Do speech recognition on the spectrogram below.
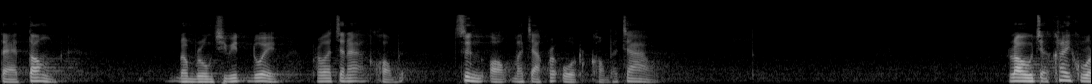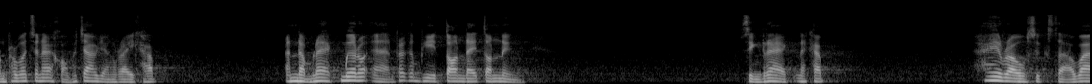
แต่ต้องบำรุงชีวิตด้วยพระวจนะของซึ่งออกมาจากพระโอษฐ์ของพระเจ้า เราจะใคร่ครวญพระวจนะของพระเจ้าอย่างไรครับ อันดับแรกเมื่อเราอ่านพระคัมภีร์ตอนใดตอนหนึ่ง สิ่งแรกนะครับ ให้เราศึกษาว่า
